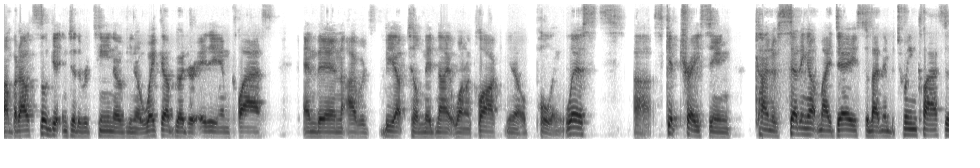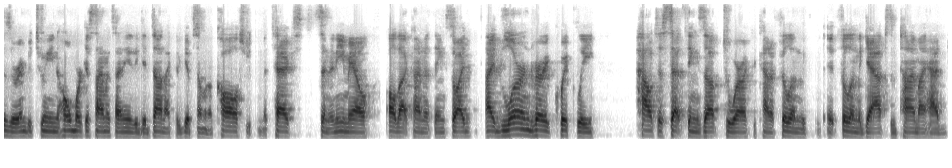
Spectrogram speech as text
Um, but I would still get into the routine of, you know, wake up, go to your 8 a.m. class, and then I would be up till midnight, one o'clock, you know, pulling lists, uh, skip tracing, kind of setting up my day so that in between classes or in between homework assignments I needed to get done, I could give someone a call, shoot them a text, send an email, all that kind of thing. So I I learned very quickly how to set things up to where I could kind of fill in the fill in the gaps of time I had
